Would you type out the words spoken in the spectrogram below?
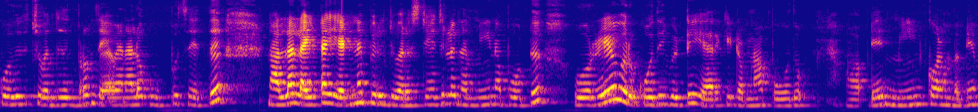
கொதிச்சு வந்ததுக்கப்புறம் தேவையான அளவுக்கு உப்பு சேர்த்து நல்லா லைட்டாக எண்ணெய் பிரிஞ்சு வர ஸ்டேஜில் இந்த மீனை போட்டு ஒரே ஒரு கொதி விட்டு இறக்கிட்டோம்னா போதும். அப்படியே மீன் குழம்பு அப்படியே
